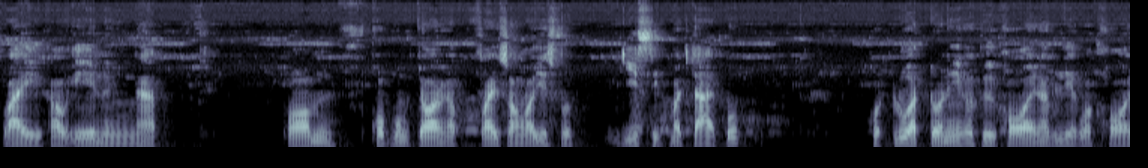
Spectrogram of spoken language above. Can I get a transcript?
ไฟเข้า A หนึ่งนะครับ พร้อมครบวงจรครับ ไฟ 220ฟุต20 มาจ่ายปุ๊บ กดลวดตัวนี้ก็คือคอยนะครับเรียกว่าคอย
